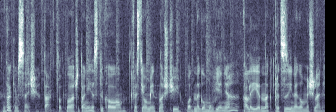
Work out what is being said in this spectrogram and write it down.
w tak. jakimś sensie. Tak, to, to znaczy to nie jest tylko kwestia umiejętności ładnego mówienia, ale jednak precyzyjnego myślenia.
